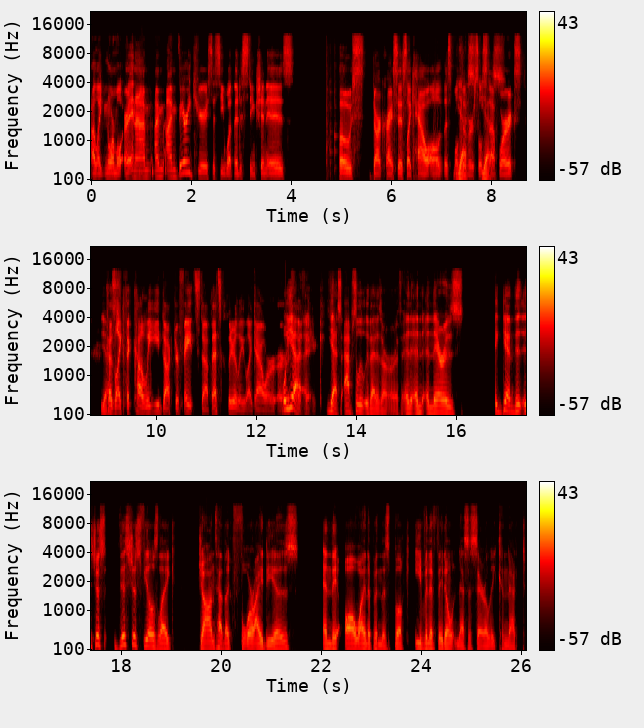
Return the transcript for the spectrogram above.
uh, like normal Earth. and i'm i'm i'm very curious to see what the distinction is post dark crisis like how all this multiversal yes. stuff works Yes. because like the Khalid Doctor Fate stuff, that's clearly like our Earth. Well, yeah, I think. yes, absolutely, that is our Earth, and and and there is, again, it's just this just feels like Johns had like four ideas, and they all wind up in this book, even if they don't necessarily connect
